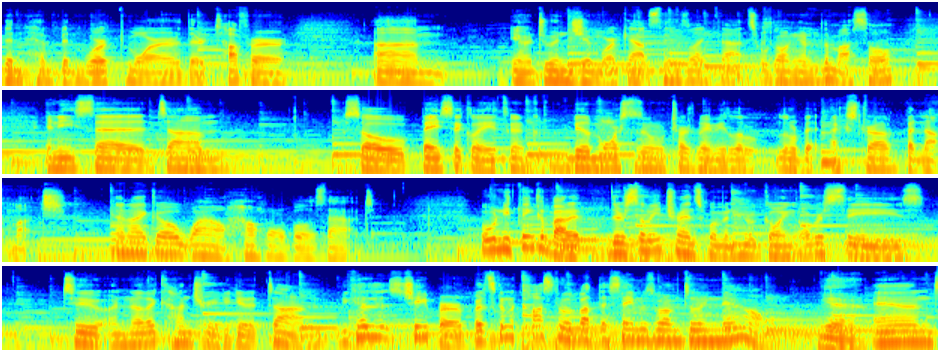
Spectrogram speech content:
been have been worked more, they're tougher. Um, you know, doing gym workouts, things like that. So we're going under the muscle. And he said, um, so basically, it's going to be more. So going to charge maybe a little, little bit extra, but not much. And I go, wow, how horrible is that? But when you think about it, there's so many trans women who are going overseas to another country to get it done because it's cheaper, but it's going to cost them about the same as what I'm doing now. Yeah. And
